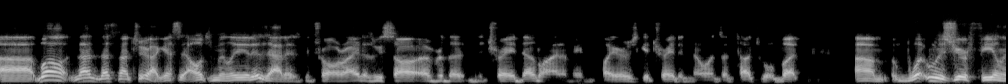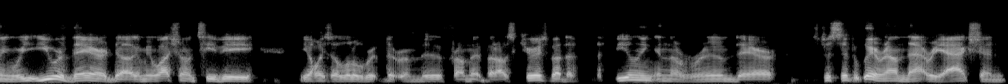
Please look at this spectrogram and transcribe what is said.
uh, well, that, that's not true. I guess ultimately it is out of his control, right? As we saw over the the trade deadline. I mean, players get traded, no one's untouchable. But um, what was your feeling? Were you, you, were there, Doug? I mean, watching on TV, you always a little bit removed from it, but I was curious about the, the feeling in the room there, specifically around that reaction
